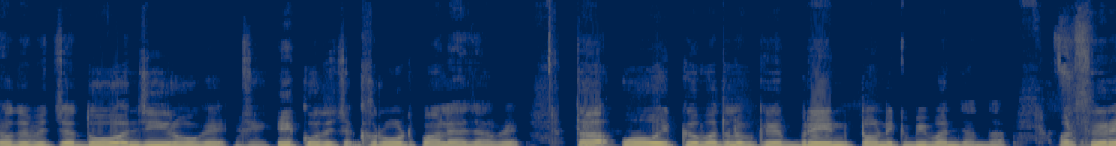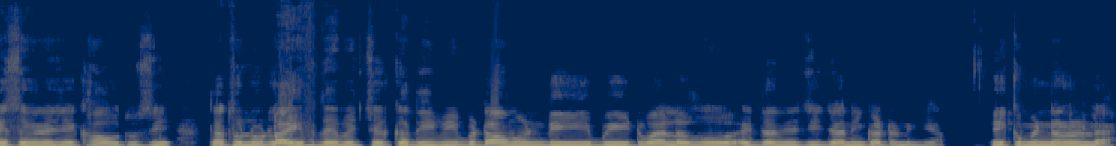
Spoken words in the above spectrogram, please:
ਉਹਦੇ ਵਿੱਚ ਦੋ ਅੰਜੀਰ ਹੋ ਗਏ। ਇੱਕ ਉਹਦੇ ਚ ਖਰੋਟ ਪਾ ਲਿਆ ਜਾਵੇ ਤਾਂ ਉਹ ਇੱਕ ਮਤਲਬ ਕਿ ਬ੍ਰੇਨ ਟੌਨਿਕ ਵੀ ਬਣ ਜਾਂਦਾ। ਔਰ ਸਵੇਰੇ ਸਵੇਰੇ ਜੇ ਖਾਓ ਤੁਸੀਂ ਤਾਂ ਤੁਹਾਨੂੰ ਲਾਈਫ ਦੇ ਵਿੱਚ ਕਦੀ ਵੀ ਵਿਟਾਮਿਨ ਡੀ B12 ਹਮ। ਇਦਾਂ ਦੀਆਂ ਚੀਜ਼ਾਂ ਨਹੀਂ ਘਟਣਗੀਆਂ। ਇੱਕ ਮਿਨਰਲ ਹੈ।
